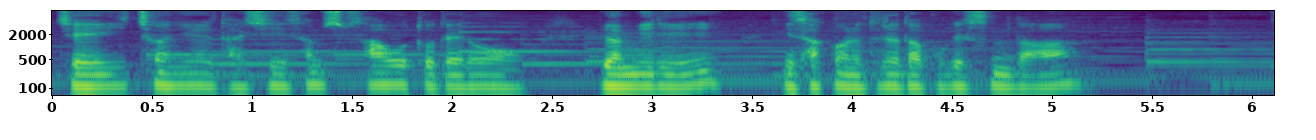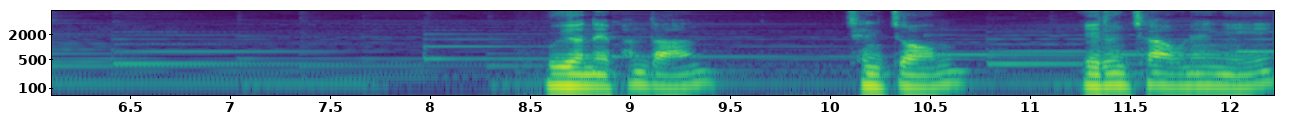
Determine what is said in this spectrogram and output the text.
제2001-34호 토대로 면밀히 이 사건을 들여다보겠습니다. 위원회 판단 쟁점 이륜차 운행이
